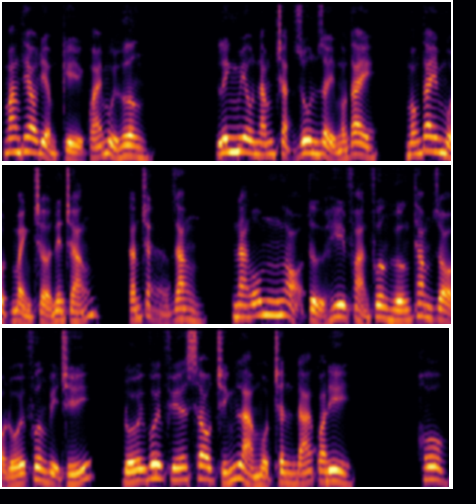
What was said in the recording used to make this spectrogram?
mang theo điểm kỳ quái mùi hương. Linh miêu nắm chặt run rẩy ngón tay, móng tay một mảnh trở nên trắng, cắn chặt răng, nàng ôm ngọ tử hy phản phương hướng thăm dò đối phương vị trí, đối với phía sau chính là một chân đá qua đi. Hô!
